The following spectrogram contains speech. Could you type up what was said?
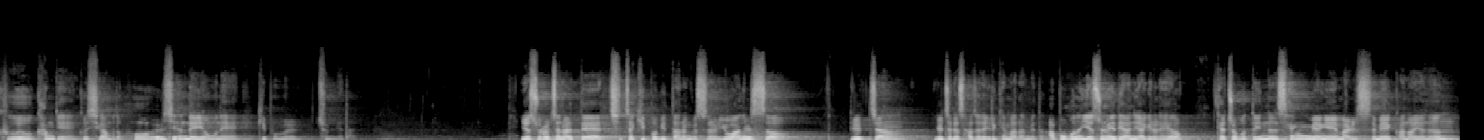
그 관계, 그 시간보다 훨씬 내 영혼에 기쁨을 줍니다. 예수를 전할 때 진짜 기쁨이 있다는 것을 요한일서 1장 1절에 4절에 이렇게 말합니다. 앞부분은 예수님에 대한 이야기를 해요. 태초부터 있는 생명의 말씀에 관하여는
